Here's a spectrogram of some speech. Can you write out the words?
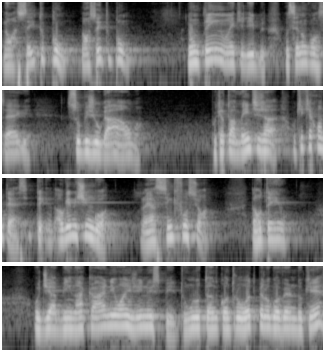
Não aceito, pum. Não aceito, pum. Não tem um equilíbrio. Você não consegue subjugar a alma. Porque a tua mente já. O que, que acontece? Tem, alguém me xingou. É assim que funciona. Então tenho o diabinho na carne e o anjinho no espírito. Um lutando contra o outro pelo governo do quê?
